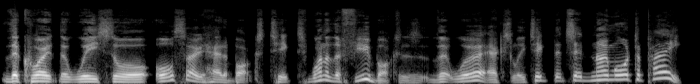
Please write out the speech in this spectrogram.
the quote that we saw also had a box ticked, one of the few boxes that were actually ticked that said no more to pay,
